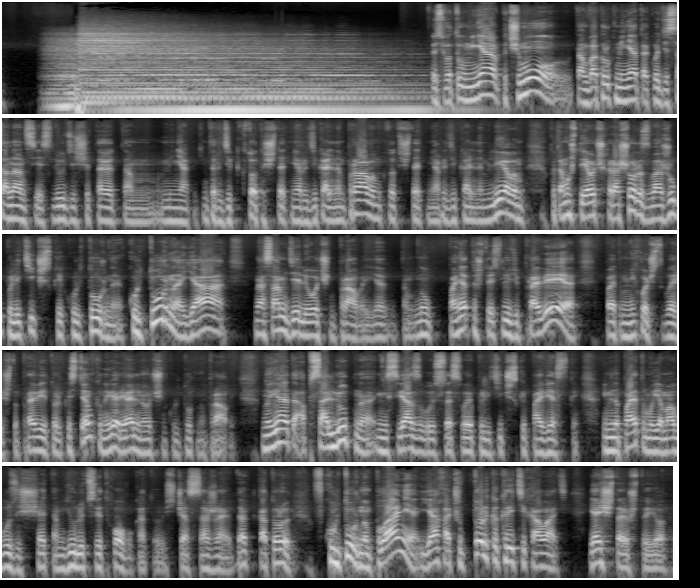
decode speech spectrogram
То есть вот у меня, почему там вокруг меня такой диссонанс есть? Люди считают там меня каким-то, радик... кто-то считает меня радикальным правым, кто-то считает меня радикальным левым, потому что я очень хорошо развожу политическое и культурное. Культурно я на самом деле очень правый. Я, там, ну, понятно, что есть люди правее, поэтому не хочется говорить, что правее только стенка, но я реально очень культурно правый. Но я это абсолютно не связываю со своей политической повесткой. Именно поэтому я могу защищать там Юлю Цветкову, которую сейчас сажают, да, которую в культурном плане я хочу только критиковать. Я считаю, что ее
